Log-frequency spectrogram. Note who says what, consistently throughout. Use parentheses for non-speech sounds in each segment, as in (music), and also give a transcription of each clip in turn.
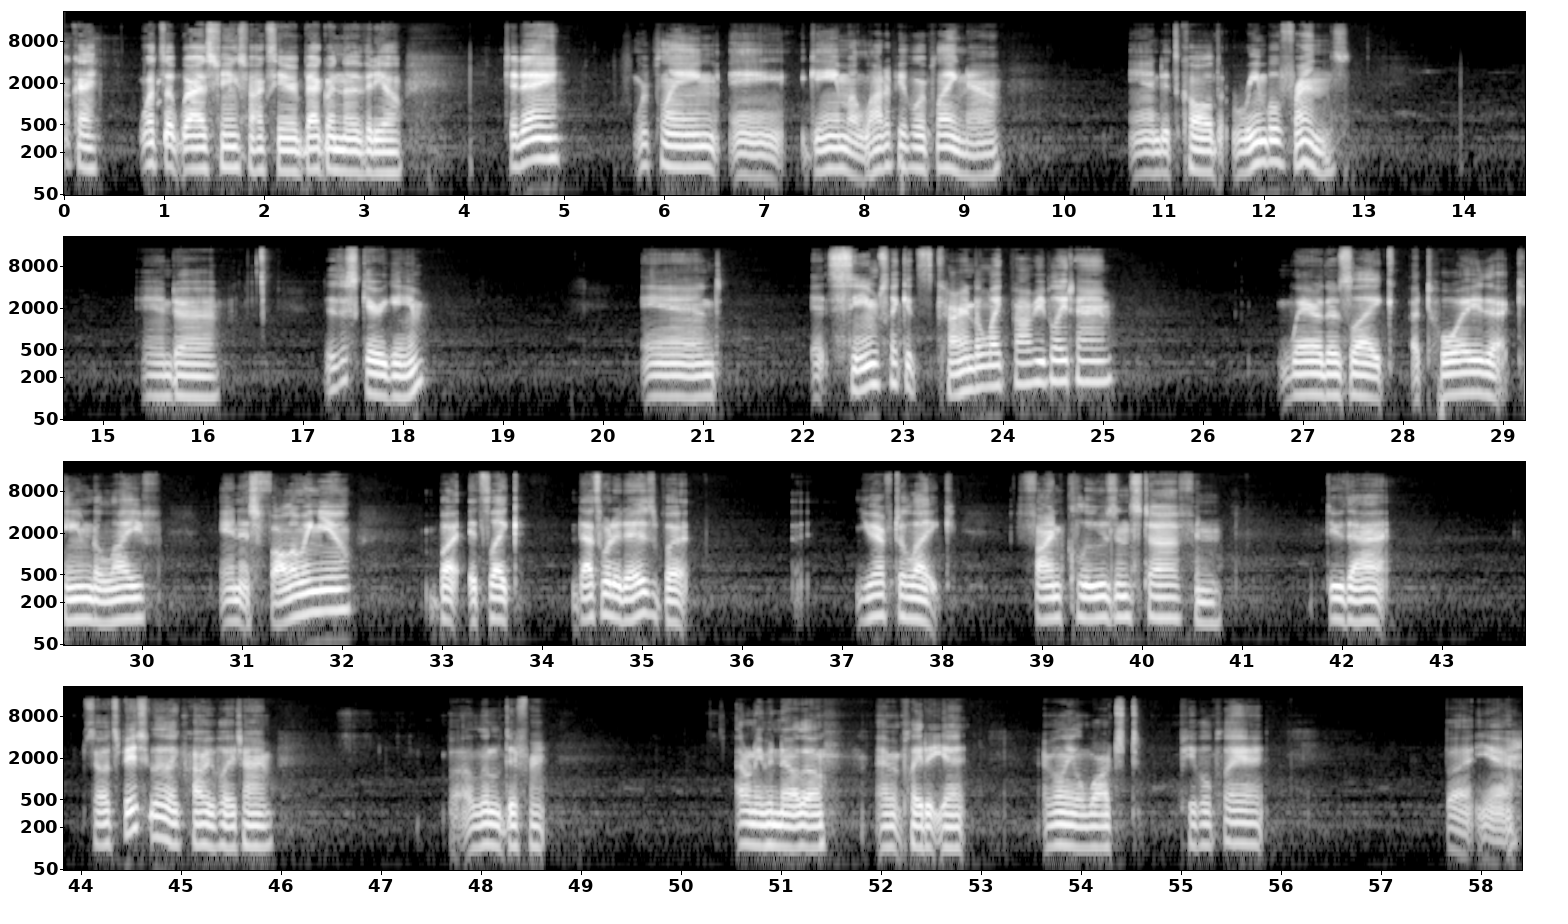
Speaker 1: Okay, what's up guys, Phoenix Fox here, back with another video. Today, we're playing a game a lot of people are playing now. And it's called Rainbow Friends. And, uh, this is a scary game. And, it seems like it's kind of like Poppy Playtime where there's like a toy that came to life and is following you, but it's like that's what it is, but you have to like find clues and stuff and do that. So it's basically like Poppy Playtime, but a little different. I don't even know though. I haven't played it yet. I've only watched people play it. But yeah.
